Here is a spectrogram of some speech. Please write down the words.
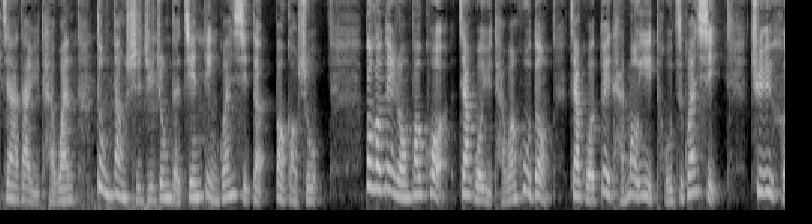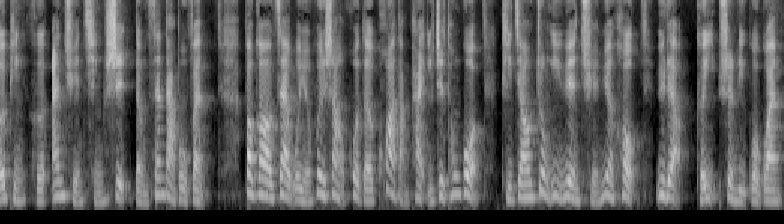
加拿大与台湾动荡时局中的坚定关系》的报告书。报告内容包括加国与台湾互动、加国对台贸易投资关系、区域和平和安全情势等三大部分。报告在委员会上获得跨党派一致通过，提交众议院全院后，预料可以顺利过关。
